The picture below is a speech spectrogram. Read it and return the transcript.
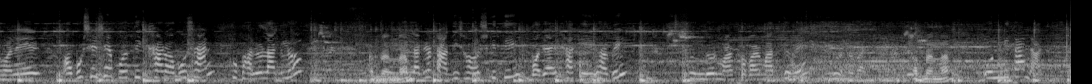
মানে অবশেষে প্রতীক্ষার অবসান খুব ভালো লাগল। আপনার লাগল কাদি সংস্কৃতি বজায় থাকে এইভাবেই। সুন্দর মা সবার মাধ্যমে। ধন্যবাদ। আপনার নাম? অন্বিতা নাথ।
